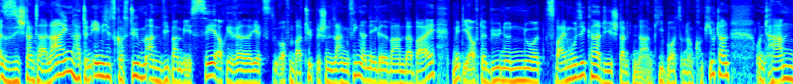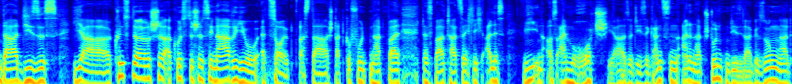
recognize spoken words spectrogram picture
Also sie stand da allein, hatte ein ähnliches Kostüm an wie beim ESC, auch ihre jetzt offenbar typischen langen Fingernägel waren dabei. Mit ihr auf der Bühne nur zwei Musiker, die standen da am Keyboards und am Computern und haben da dieses ja künstlerische akustische Szenario erzeugt, was da stattgefunden hat, weil das war tatsächlich alles wie in, aus einem Rutsch, ja, also diese ganzen eineinhalb Stunden, die sie da gesungen hat,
